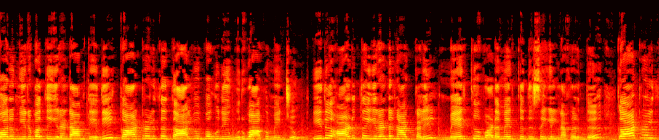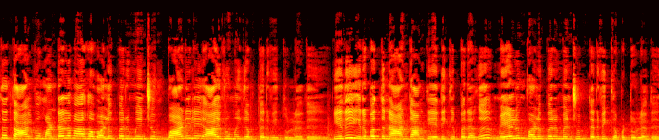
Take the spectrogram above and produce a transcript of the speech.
வரும் இருபத்தி இரண்டாம் தேதி காற்றழுத்த தாழ்வு பகுதி உருவாகும் என்றும் இது அடுத்த இரண்டு நாட்களில் மேற்கு வடமேற்கு திசையில் நகர்ந்து காற்றழுத்த தாழ்வு மண்டலமாக வலுப்பெறும் என்றும் வானிலை ஆய்வு மையம் தெரிவித்துள்ளது. இது இருபத்தி நான்காம் தேதிக்கு பிறகு மேலும் வலுப்பெறும் என்றும் தெரிவிக்கப்பட்டுள்ளது.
